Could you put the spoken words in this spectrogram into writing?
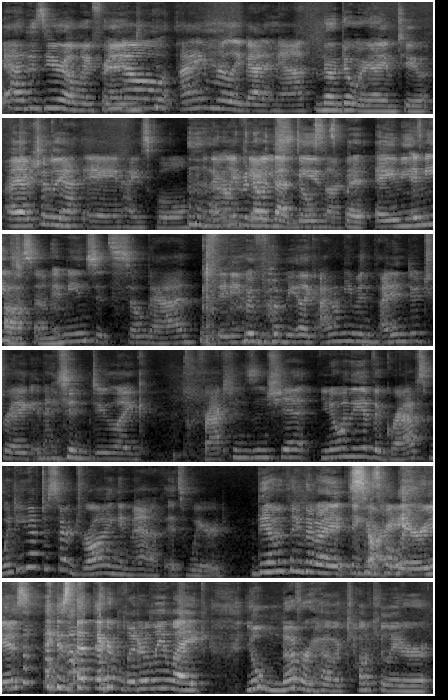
Add a zero, my friend. You know, I'm really bad at math. no, don't worry. I am too. I I took actually. math A in high school. And I don't like, even yeah, know what that means, suck. but A means, it means awesome. It means it's so bad. They didn't even put me like I don't even I didn't do trig and I didn't do like fractions and shit. You know when they have the graphs? When do you have to start drawing in math? It's weird. The other thing that I think Sorry. is hilarious is that they're literally like, you'll never have a calculator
